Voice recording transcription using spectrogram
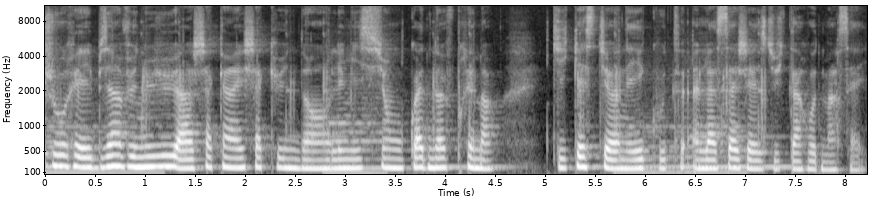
Bonjour et bienvenue à chacun et chacune dans l'émission de neuf Préma qui questionne et écoute la sagesse du tarot de Marseille.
